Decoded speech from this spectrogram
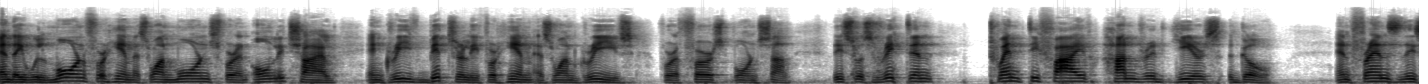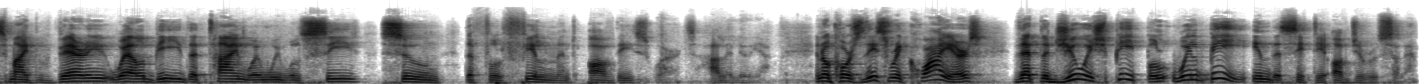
and they will mourn for him as one mourns for an only child, and grieve bitterly for him as one grieves for a firstborn son. This was written 2,500 years ago. And friends, this might very well be the time when we will see soon the fulfillment of these words. Hallelujah. And of course, this requires that the Jewish people will be in the city of Jerusalem.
